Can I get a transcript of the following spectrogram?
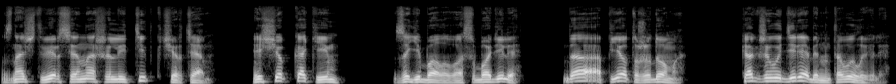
Значит, версия наша летит к чертям. Еще к каким? Загибалова освободили? Да, пьет уже дома. Как же вы Дерябина-то выловили?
